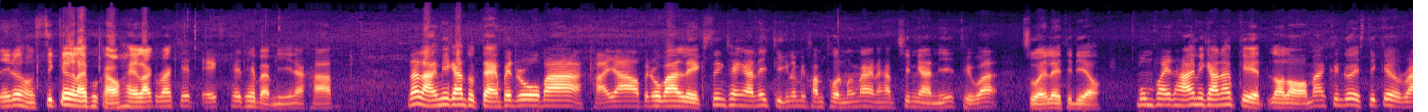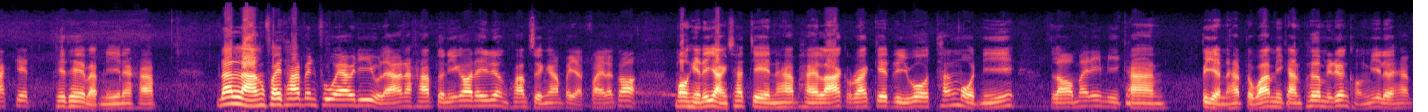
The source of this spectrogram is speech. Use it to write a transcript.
ในเรื่องของสติกเกอร์ลายภูเขาไฮรักรักเก็ตเอ็กซ์เท่ๆแบบนี้นะครับด้านหลังมีการตกแต่งเป็นโรบาร์ขายาวเป็นโรบาร์เหล็ก ซึ่งใช้งานได้จริงและมีความทนมากๆนะครับชิ้นงานนี้ถือว่าสวยเลยทีเดียว มุมไฟท้ายมีการอัปเกรดหล่อๆ มากขึ้นด้วยสติกเกอร์รักเก็ตเท่ๆแบบนี้นะครับ ด้านหลังไฟท้ายเป็น Full LED อยู่แล้วนะครับ ตัวนี้ก็ได้เรื่องความสวยงามประหยัดไฟ แล้วก็มองเห็นได้อย่างชัดเจนนะครับ h i l u x Rocket Revo ทั้งหมดนี้เราไม่ได้มีการเปลี่ยนนะครับ แต่ว่ามีการเพิ่มในเรื่องของนี่เลยครับ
